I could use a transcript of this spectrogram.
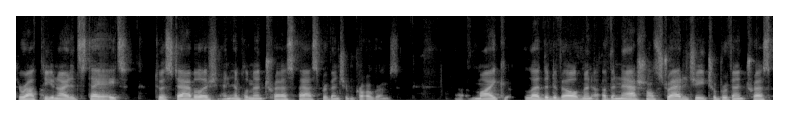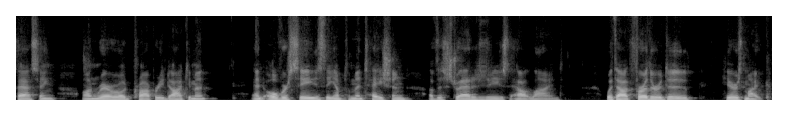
throughout the United States to establish and implement trespass prevention programs. Mike led the development of the national strategy to prevent trespassing on railroad property document and oversees the implementation of the strategies outlined. Without further ado, here's Mike.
